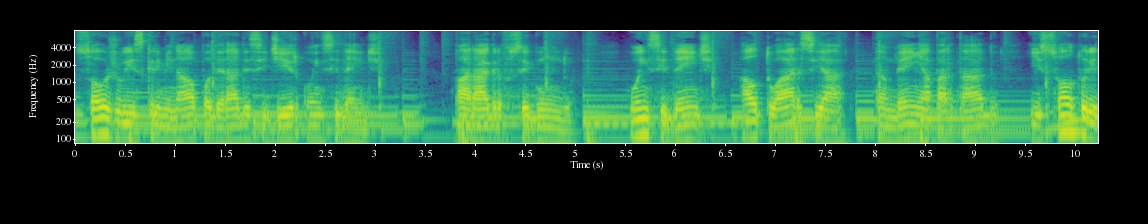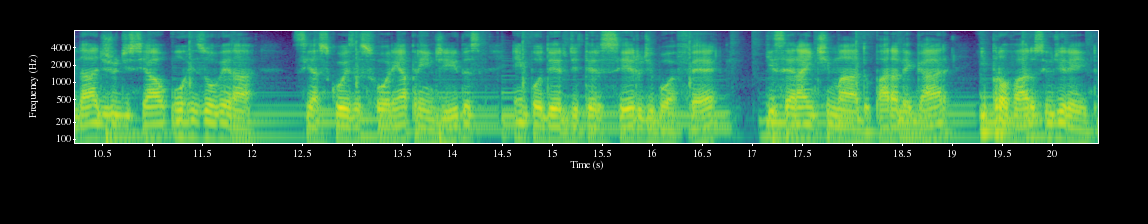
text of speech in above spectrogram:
só o juiz criminal poderá decidir o incidente. Parágrafo 2. O incidente autuar-se-á também em apartado e só a autoridade judicial o resolverá, se as coisas forem apreendidas em poder de terceiro de boa-fé, que será intimado para alegar e provar o seu direito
